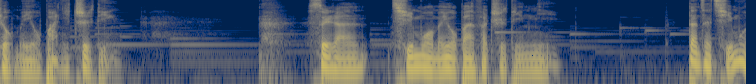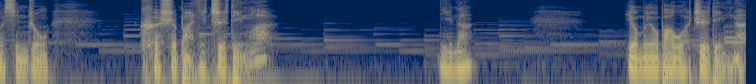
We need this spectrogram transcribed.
有没有把你置顶？虽然齐墨没有办法置顶你，但在齐墨心中，可是把你置顶了。你呢？有没有把我置顶呢？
